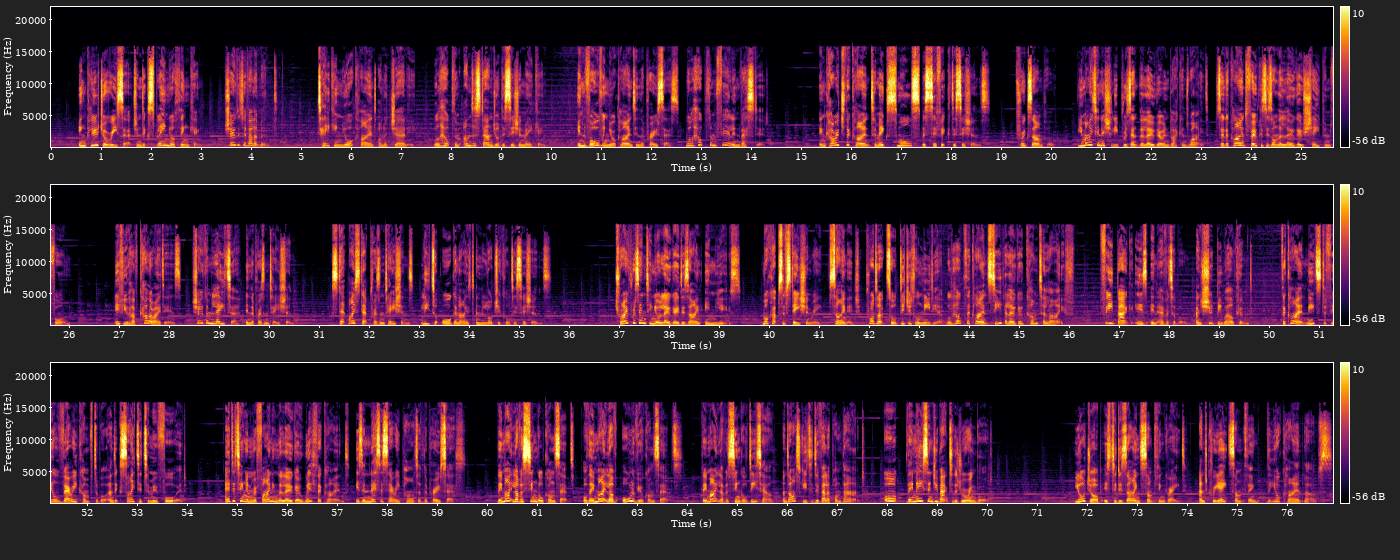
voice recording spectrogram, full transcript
Include your research and explain your thinking. Show the development. Taking your client on a journey will help them understand your decision making. Involving your client in the process will help them feel invested. Encourage the client to make small, specific decisions. For example, you might initially present the logo in black and white, so the client focuses on the logo shape and form. If you have colour ideas, show them later in the presentation. Step by step presentations lead to organised and logical decisions. Try presenting your logo design in use. Mock ups of stationery, signage, products, or digital media will help the client see the logo come to life. Feedback is inevitable and should be welcomed. The client needs to feel very comfortable and excited to move forward. Editing and refining the logo with the client is a necessary part of the process. They might love a single concept, or they might love all of your concepts. They might love a single detail and ask you to develop on that. Or they may send you back to the drawing board. Your job is to design something great and create something that your client loves.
